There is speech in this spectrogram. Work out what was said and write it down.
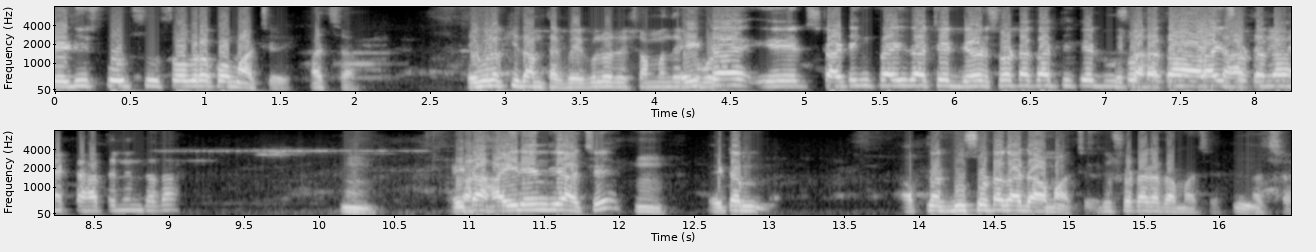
ladies sports shoe সব রকম আছে। আচ্ছা। এগুলো কি দাম থাকবে? এগুলোর সম্বন্ধে এটা এর স্টার্টিং প্রাইস আছে দেড়শো টাকা থেকে দুশো এটা টাকা হাতে নিন, আড়াইশো একটা হাতে টাকা। একটা হাতে নিন দাদা। হুম। এটা হাই রেঞ্জে আছে। হুম। এটা আপনার দুশো টাকা দাম আছে। দুশো টাকা দাম আছে। আচ্ছা।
